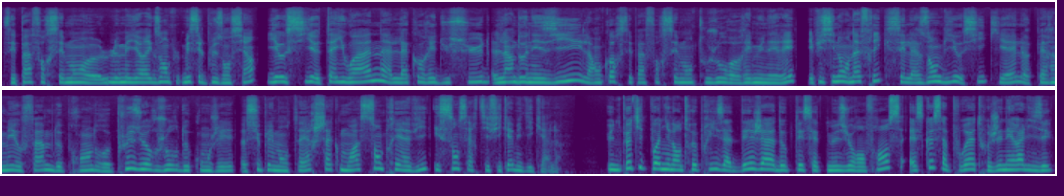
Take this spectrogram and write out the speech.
c'est pas forcément le meilleur exemple, mais c'est le plus ancien. Il y a aussi Taïwan, la Corée du Sud, l'Indonésie. Là encore, c'est pas forcément toujours rémunérés. Et puis sinon, en Afrique, c'est la Zambie aussi qui, elle, permet aux femmes de prendre plusieurs jours de congés supplémentaires chaque mois sans préavis et sans certificat médical. Une petite poignée d'entreprises a déjà adopté cette mesure en France. Est-ce que ça pourrait être généralisé?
